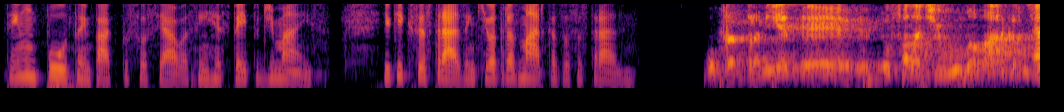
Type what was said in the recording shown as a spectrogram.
tem um puta impacto social, assim, respeito demais. E o que, que vocês trazem? Que outras marcas vocês trazem? Para mim é, é, eu falar de uma marca, não sei.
